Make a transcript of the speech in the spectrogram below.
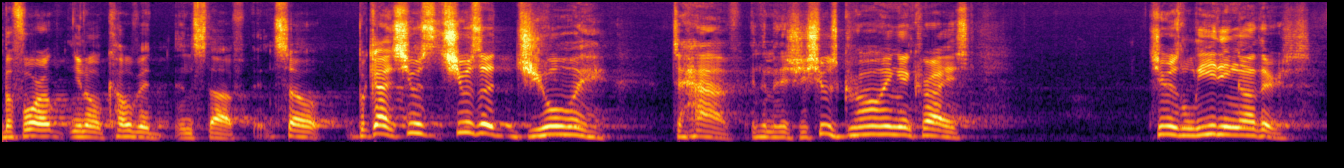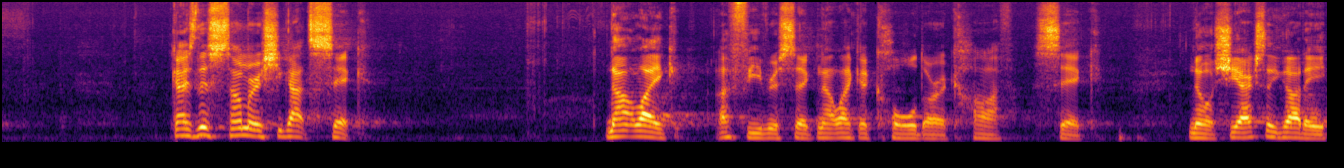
before, you know, COVID and stuff. So, but guys, she was, she was a joy to have in the ministry. She was growing in Christ, she was leading others. Guys, this summer she got sick. Not like a fever sick, not like a cold or a cough sick. No, she actually got a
